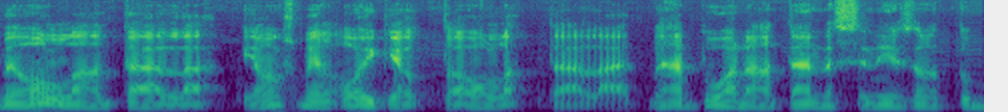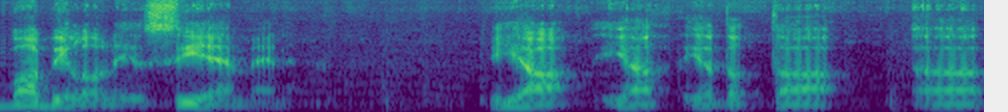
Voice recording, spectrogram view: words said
me ollaan täällä ja onko meillä oikeutta olla täällä. Et mehän tuodaan tänne se niin sanottu Babylonin siemen. Ja, ja, ja tota, äh,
